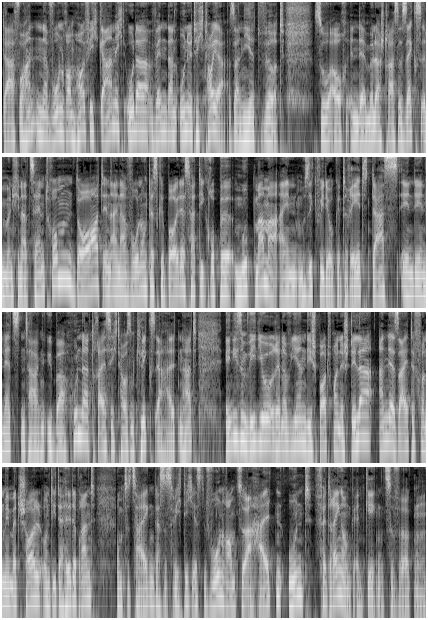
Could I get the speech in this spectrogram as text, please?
da vorhandener Wohnraum häufig gar nicht oder wenn dann unnötig teuer saniert wird. So auch in der Müllerstraße 6 im Münchner Zentrum. Dort in einer Wohnung des Gebäudes hat die Gruppe Moop Mama ein Musikvideo gedreht, das in den letzten Tagen über 130.000 Klicks erhalten hat. In diesem Video renovieren die Sportfreunde Stiller an der Seite von Mehmet Scholl und Dieter Hildebrand, um zu zeigen, dass es wichtig ist, Wohnraum zu erhalten und Verdrängung entgegenzuwirken.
